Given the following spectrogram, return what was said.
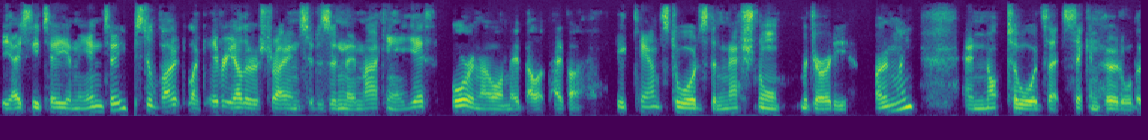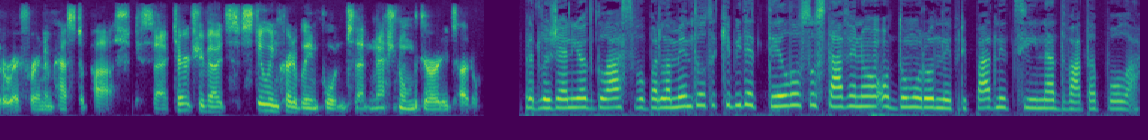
The ACT and the NT still vote like every other Australian citizen. They're marking a yes or a no on their ballot paper. It counts towards the national majority only and not towards that second hurdle that a referendum has to pass. So territory votes still incredibly important to that national majority total. Предложениот глас во парламентот ќе биде тело составено од домородни припадници на двата пола,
